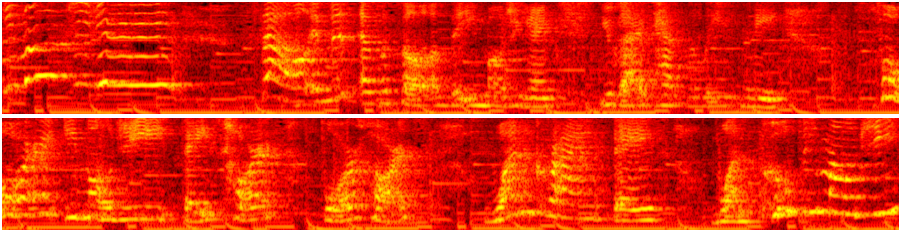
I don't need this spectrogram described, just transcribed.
emoji game. So in this episode of the emoji game, you guys have to leave me four emoji face hearts, four hearts, one crying face, one poop emoji,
